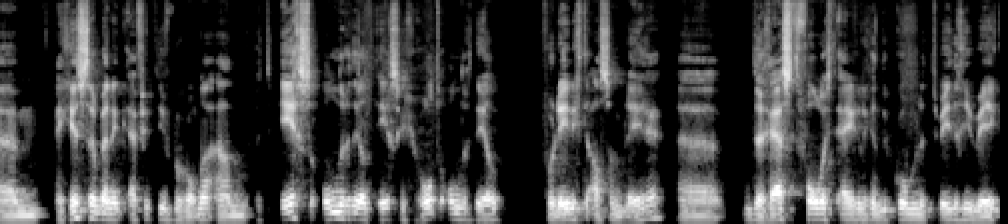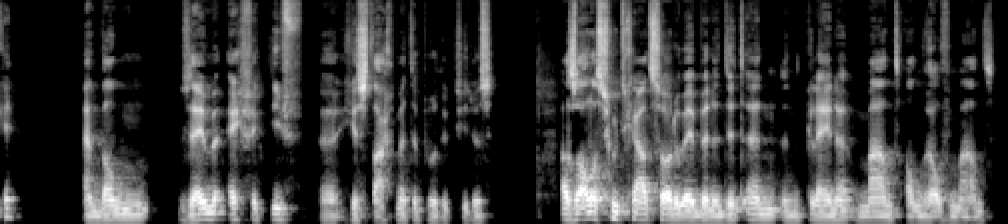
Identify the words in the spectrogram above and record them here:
Um, en gisteren ben ik effectief begonnen aan het eerste onderdeel, het eerste grote onderdeel, volledig te assembleren. de rest volgt eigenlijk in de komende twee, drie weken. En dan zijn we effectief uh, gestart met de productie. Dus als alles goed gaat, zouden wij binnen dit en een kleine maand, anderhalve maand,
